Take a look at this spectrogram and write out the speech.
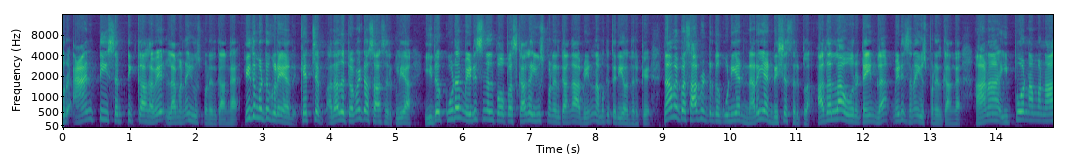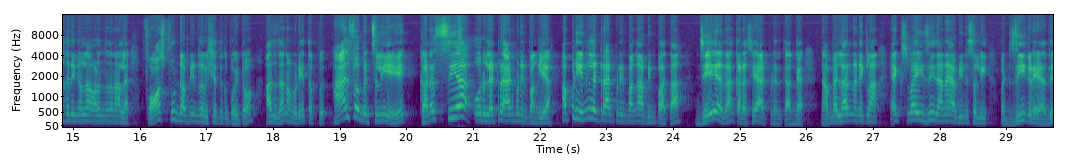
ஒரு ஆன்டிசெப்டிக்காகவே லெமனை யூஸ் பண்ணியிருக்காங்க இது மட்டும் கிடையாது கெச்சப் அதாவது டொமேட்டோ டொமேட்டோ சாஸ் இருக்கு இல்லையா இதை கூட மெடிசினல் பர்பஸ்க்காக யூஸ் பண்ணியிருக்காங்க அப்படின்னு நமக்கு தெரிய வந்திருக்கு. நாம இப்போ சாப்பிட்டு இருக்கக்கூடிய நிறைய டிஷ்ஷஸ் இருக்கலாம். அதெல்லாம் ஒரு டைமில் மெடிசனாக யூஸ் பண்ணியிருக்காங்க ஆனால் இப்போ நம்ம நாகரிகம்லாம் வளர்ந்ததுனால ஃபாஸ்ட் ஃபுட் அப்படின்ற விஷயத்துக்கு போயிட்டோம். அதுதான் நம்மளுடைய தப்பு. ஆல்ஃபபெட்ஸ்லேயே கடைசியாக ஒரு லெட்டர் ஆட் பண்ணியிருப்பாங்க இல்லையா? அப்படி என்ன லெட்டர் ஆட் பண்ணியிருப்பாங்க அப்படின்னு பார்த்தா ஜேயை தான் கடைசியாக ஆட் பண்ணியிருக்காங்க நம்ம எல்லாரும் நினைக்கலாம் எக்ஸ் ஒய் ஜி தானே அப்படின்னு சொல்லி. பட் ஜி கிடையாது.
